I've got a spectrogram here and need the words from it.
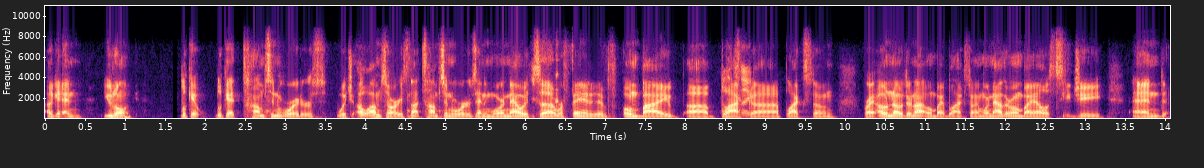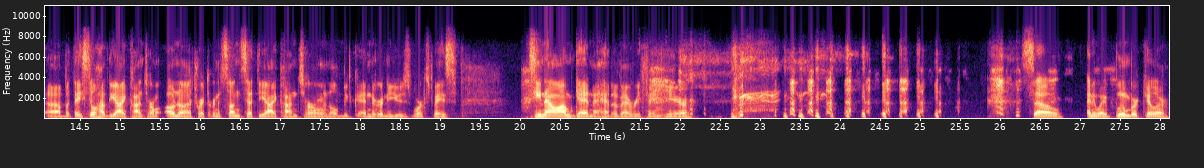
again, you don't look at look at Thomson Reuters, which oh I'm sorry, it's not Thomson Reuters anymore. Now it's uh, Refinitiv, owned by uh, Black uh, Blackstone, right? Oh no, they're not owned by Blackstone anymore. Now they're owned by LSEG, and uh, but they still have the Eikon terminal. Oh no, that's right. They're going to sunset the Eikon terminal, and they're going to use Workspace. See, now I'm getting ahead of everything here. so anyway, Bloomberg killer.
